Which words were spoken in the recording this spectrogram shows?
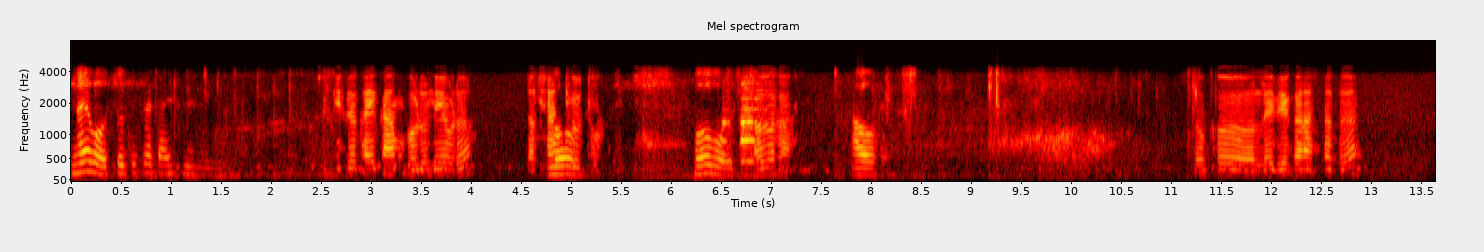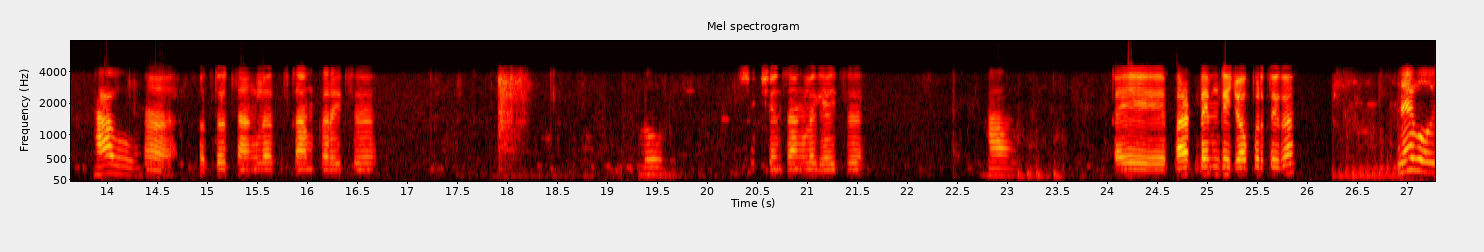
नाही भाऊ चुकीचं काहीच नाही. चुकीचं काही काम घडू नये एवढं. लक्षात हो. ठेव हो कळलं का हो हो. लोक लय बेकार असतात हं. हा भाऊ हा फक्त चांगलं काम करायचं. हो. शिक्षण चांगलं घ्यायचं. हा. काही पार्ट टाइम काही जॉब करतोय का? नाही भाऊ.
